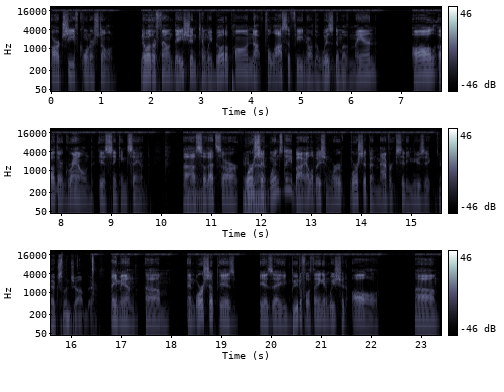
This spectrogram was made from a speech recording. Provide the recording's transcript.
our chief cornerstone. No other foundation can we build upon, not philosophy nor the wisdom of man. All other ground is sinking sand. Uh, so that's our Amen. Worship Wednesday by Elevation Wor- Worship and Maverick City Music. Excellent job there. Amen. Um, and worship is is a beautiful thing, and we should all um,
